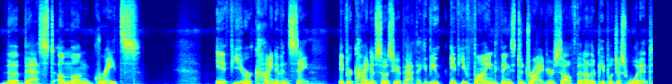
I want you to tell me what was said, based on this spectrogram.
the best among greats if you're kind of insane, if you're kind of sociopathic, if you if you find things to drive yourself that other people just wouldn't.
